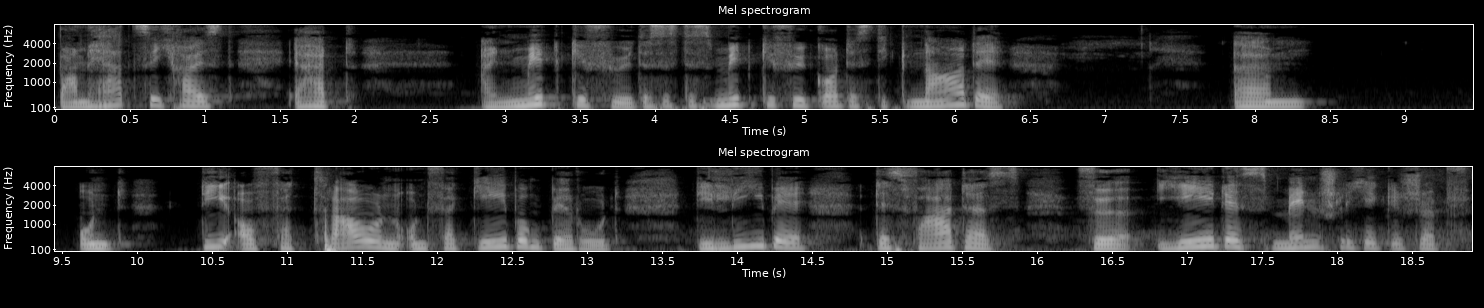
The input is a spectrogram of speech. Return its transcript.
Barmherzig heißt, er hat ein Mitgefühl, das ist das Mitgefühl Gottes, die Gnade ähm, und die auf Vertrauen und Vergebung beruht, die Liebe des Vaters für jedes menschliche Geschöpf.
